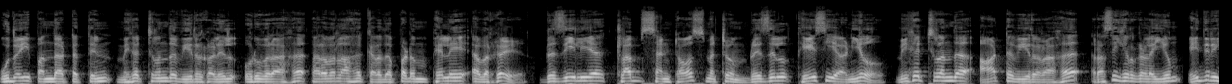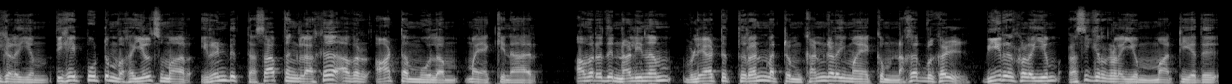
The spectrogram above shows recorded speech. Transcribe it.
உதை பந்தாட்டத்தின் மிகச்சிறந்த வீரர்களில் ஒருவராக பரவலாக கருதப்படும் பெலே அவர்கள் பிரேசிலிய கிளப் சென்டாஸ் மற்றும் பிரேசில் தேசிய அணியில் மிகச்சிறந்த ஆட்ட வீரராக ரசிகர்களையும் எதிரிகளையும் திகைப்பூட்டும் வகையில் சுமார் இரண்டு தசாப்தங்களாக அவர் ஆட்டம் மூலம் மயக்கினார். அவரது நளினம் விளையாட்டுத் திறன் மற்றும் கண்களை மயக்கும் நகர்வுகள் வீரர்களையும் ரசிகர்களையும் மாற்றியது.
